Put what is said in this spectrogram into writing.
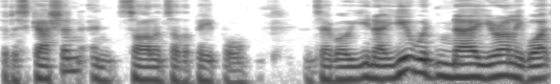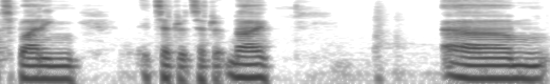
the discussion and silence other people and say, well, you know, you wouldn't know, you're only white splaining, etc., etc. No. Um,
